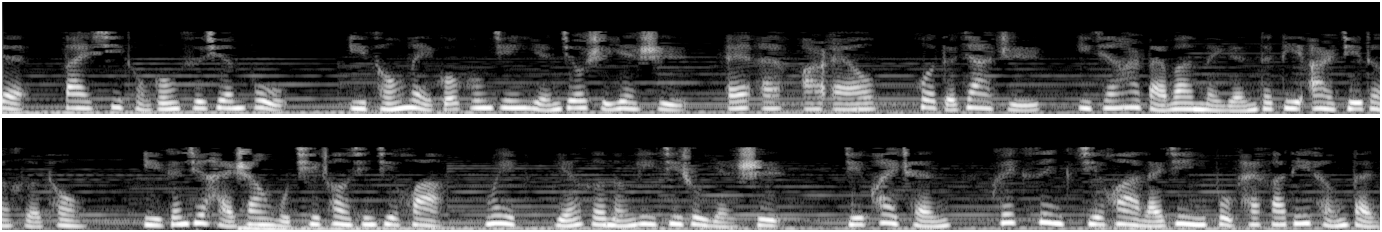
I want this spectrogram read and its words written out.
月，拜系统公司宣布，已从美国空军研究实验室 AFRL 获得价值一千二百万美元的第二阶段合同，已根据海上武器创新计划 WIP 联合能力技术演示及快沉 QuickSync 计划来进一步开发低成本、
